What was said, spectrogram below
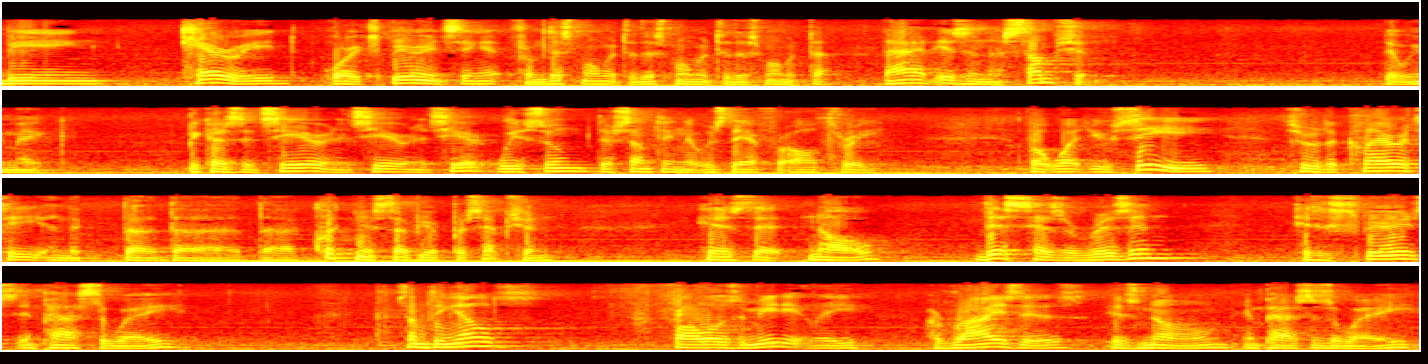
being carried or experiencing it from this moment to this moment to this moment. That is an assumption that we make. Because it's here and it's here and it's here, we assume there's something that was there for all three. But what you see through the clarity and the, the, the, the quickness of your perception is that no, this has arisen, is experienced and passed away. Something else follows immediately, arises, is known, and passes away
